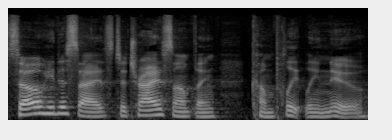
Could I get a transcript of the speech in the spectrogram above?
So he decides to try something completely new.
